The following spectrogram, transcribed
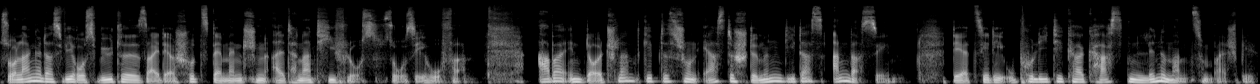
Solange das Virus wüte, sei der Schutz der Menschen alternativlos, so Seehofer. Aber in Deutschland gibt es schon erste Stimmen, die das anders sehen. Der CDU-Politiker Carsten Linnemann zum Beispiel.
